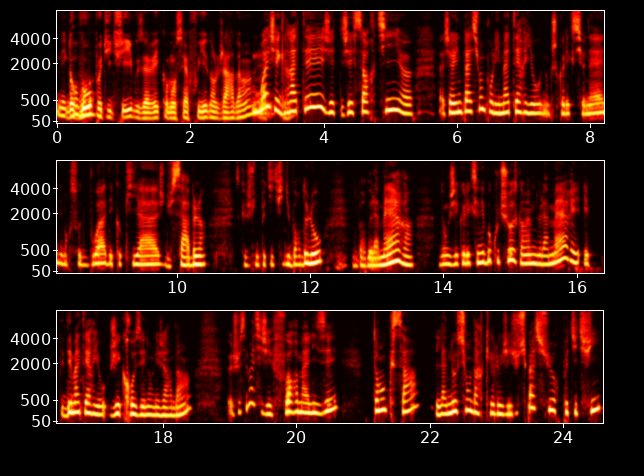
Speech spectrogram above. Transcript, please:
Donc vous, petite fille, vous avez commencé à fouiller dans le jardin Moi, j'ai gratté, j'ai sorti. Euh, j'avais une passion pour les matériaux, donc je collectionnais des morceaux de bois, des coquillages, du sable, parce que je suis une petite fille du bord de l'eau, du bord de la mer. Donc j'ai collectionné beaucoup de choses quand même de la mer et, et des matériaux. J'ai creusé dans les jardins. Je ne sais pas si j'ai formalisé tant que ça la notion d'archéologie. Je suis pas sûre, petite fille,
